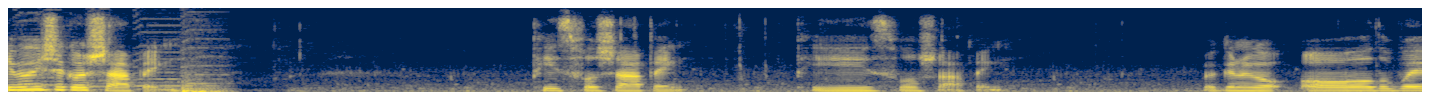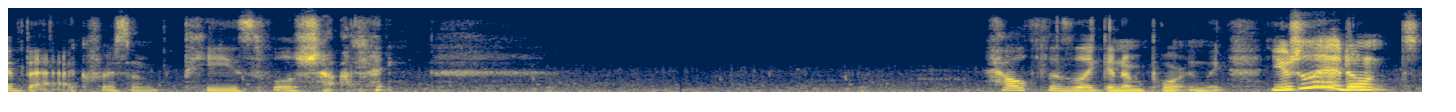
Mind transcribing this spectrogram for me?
Maybe we should go shopping. Peaceful shopping. Peaceful shopping. We're gonna go all the way back for some peaceful shopping health is like an important thing. Usually I don't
